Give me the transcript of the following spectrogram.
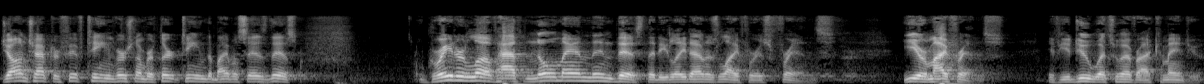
John chapter 15, verse number 13, the Bible says this Greater love hath no man than this, that he lay down his life for his friends. Ye are my friends, if you do whatsoever I command you.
